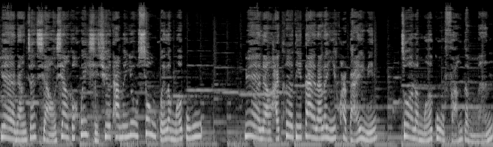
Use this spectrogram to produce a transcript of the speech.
月亮将小象和灰喜鹊他们又送回了蘑菇屋。月亮还特地带来了一块白云，做了蘑菇房的门。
